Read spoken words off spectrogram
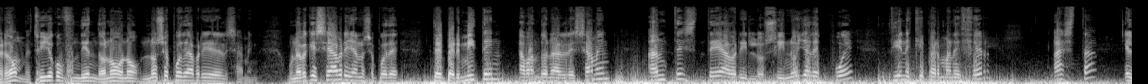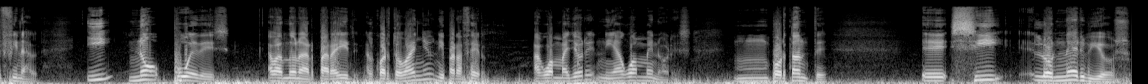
perdón, me estoy yo confundiendo. No, no, no se puede abrir el examen. Una vez que se abre ya no se puede. Te permiten abandonar el examen antes de abrirlo. Si no, ya después tienes que permanecer hasta el final. Y no puedes abandonar para ir al cuarto baño ni para hacer aguas mayores ni aguas menores. Mm, importante, eh, si los nervios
